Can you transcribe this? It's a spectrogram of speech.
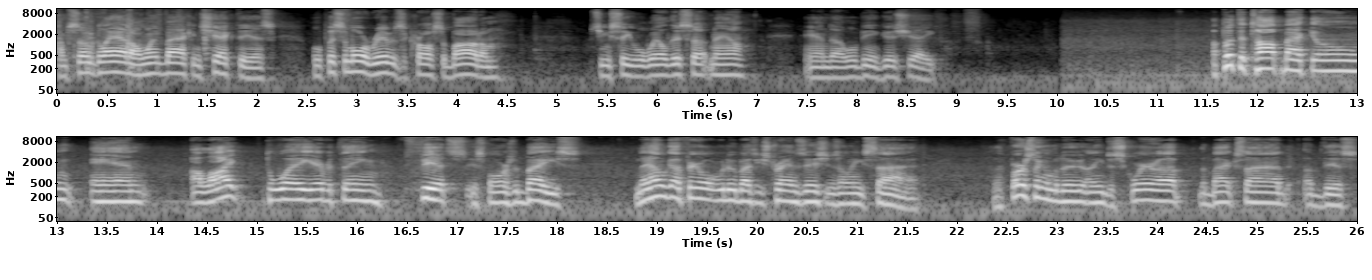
I'm so glad I went back and checked this. We'll put some more rivets across the bottom. But you can see we'll weld this up now and uh, we'll be in good shape. I put the top back on and I like the way everything fits as far as the base. Now we got to figure out what we do about these transitions on each side. The first thing I'm gonna do, I need to square up the back side of this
